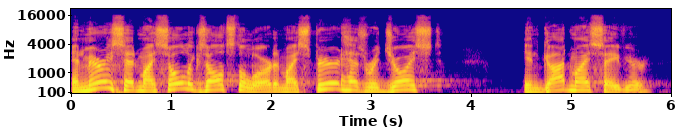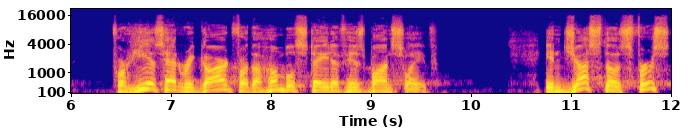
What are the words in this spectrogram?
And Mary said, My soul exalts the Lord, and my spirit has rejoiced in God my Savior, for he has had regard for the humble state of his bondslave. In just those first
